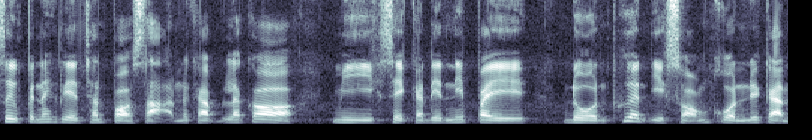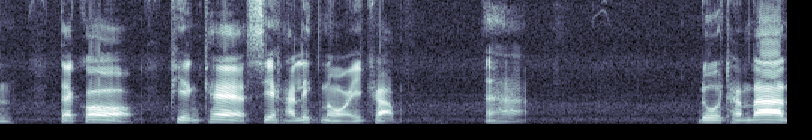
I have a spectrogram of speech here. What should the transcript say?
ซึ่งเป็นนักเรียนชั้นป .3 นะครับ แล้วก็มีเศษกระเด็นนี้ไปโดนเพื่อนอีก 2 คนด้วยกัน แต่ก็เพียงแค่เสียหายเล็กน้อยครับ นะฮะโดยทางด้าน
